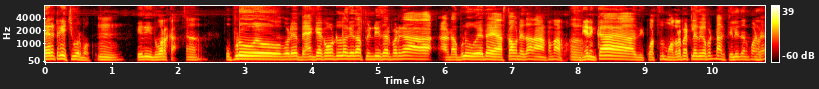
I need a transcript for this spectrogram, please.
డైరెక్ట్గా ఇచ్చేవారు మాకు. ఇది ఇది వరకు. ఇప్పుడు ఇప్పుడు బ్యాంక్ అకౌంట్లో ఏదో పిండి సరిపడగా ఆ డబ్బులు ఏదో వేస్తామని ఏదో అని అంటున్నారు. నేను ఇంకా అది కొత్తది మొదలు పెట్టలేదు కాబట్టి నాకు తెలియదు అనుకోండి.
